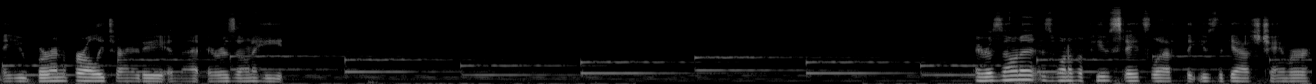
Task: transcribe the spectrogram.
May you burn for all eternity in that Arizona heat. Arizona is one of a few states left that use the gas chamber.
